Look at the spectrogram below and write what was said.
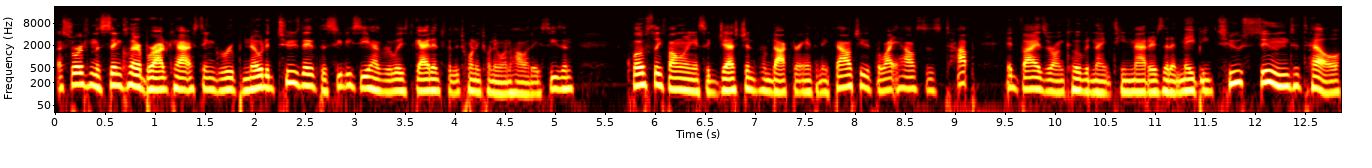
A story from the Sinclair Broadcasting Group noted Tuesday that the CDC has released guidance for the 2021 holiday season, closely following a suggestion from Dr. Anthony Fauci that the White House's top advisor on COVID 19 matters that it may be too soon to tell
